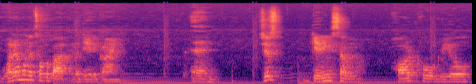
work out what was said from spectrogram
What I want to talk about on the Data Grind, and just getting some hardcore, real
